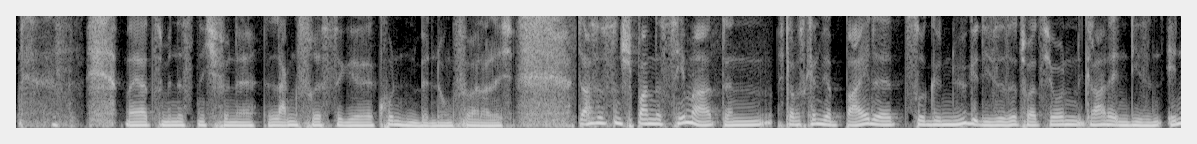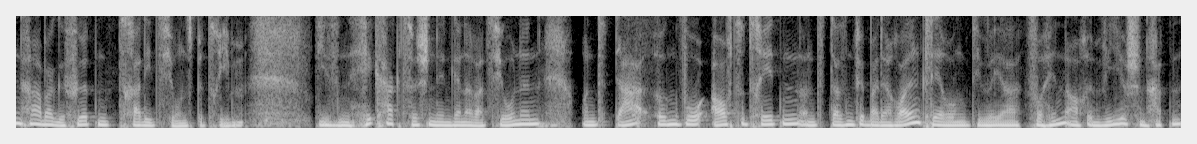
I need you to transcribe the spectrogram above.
naja, zumindest nicht für eine langfristige Kundenbindung förderlich. Das ist ein spannendes Thema, denn ich glaube, das kennen wir beide zur Genüge, diese Situation, gerade in diesen inhabergeführten Traditionsbetrieben diesen Hickhack zwischen den Generationen und da irgendwo aufzutreten. Und da sind wir bei der Rollenklärung, die wir ja vorhin auch im Video schon hatten.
